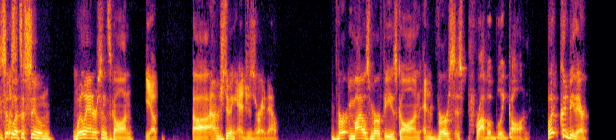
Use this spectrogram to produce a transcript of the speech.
So What's- let's assume Will Anderson's gone. Yep. Uh, I'm just doing edges right now. Ver- Myles Murphy is gone, and Verse is probably gone, but could be there.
